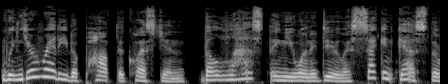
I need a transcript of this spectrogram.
When you're ready to pop the question, the last thing you want to do is second guess the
